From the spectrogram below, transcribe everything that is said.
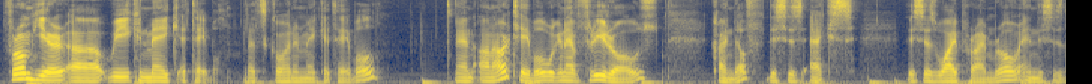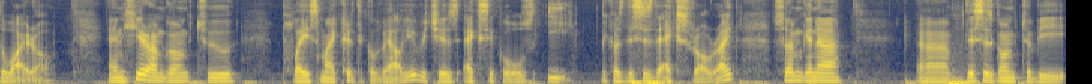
From here, uh, we can make a table. Let's go ahead and make a table. And on our table, we're going to have three rows kind of. This is x, this is y prime row, and this is the y row. And here I'm going to place my critical value, which is x equals e, because this is the x row, right? So I'm gonna, uh, this is going to be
